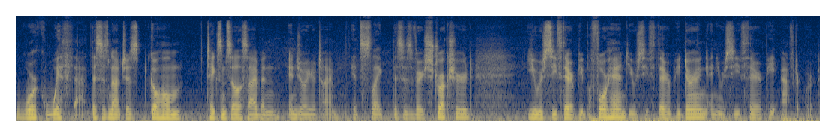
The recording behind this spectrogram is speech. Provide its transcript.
work with that. This is not just go home, take some psilocybin, enjoy your time. It's like this is very structured. You receive therapy beforehand, you receive therapy during, and you receive therapy afterward.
